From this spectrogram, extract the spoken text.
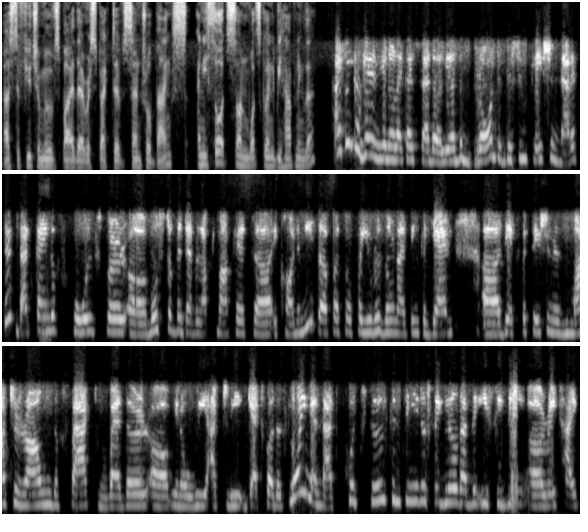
as to future moves by their respective central banks. Any thoughts on what's going to be happening there? I think again, you know, like I said earlier, the broad disinflation narrative that kind mm. of holds for uh, most of the developed market uh, economies. Uh, for, so for eurozone, I think again, uh, the expectation is much around the fact whether uh, you know we actually get further slowing, and that could still continue to signal that the ECB uh, rate hike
